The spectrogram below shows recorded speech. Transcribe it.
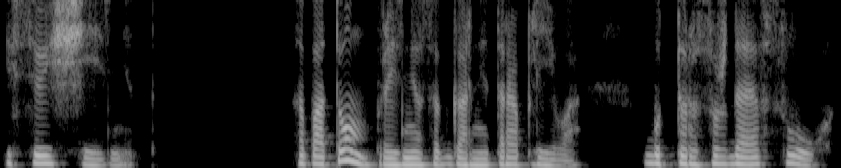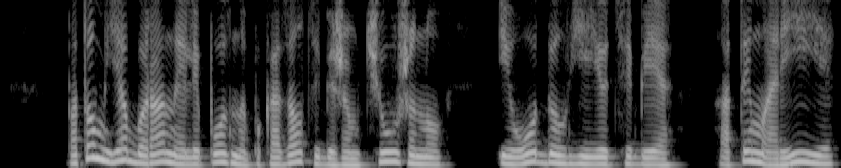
и все исчезнет. А потом, произнес Эдгар неторопливо, будто рассуждая вслух, потом я бы рано или поздно показал тебе жемчужину, и отдал ее тебе, а ты Марии.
